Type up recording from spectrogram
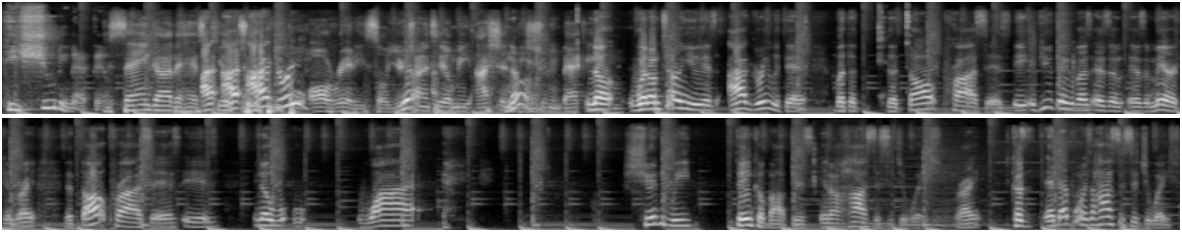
He's shooting at them. The same guy that has I- killed I- two I people agree. already. So you're Yeah. trying to tell me I shouldn't No. be shooting back at No, him? what I'm telling you is I agree with that, but the the thought process if you think of us as a, as Americans, right? The thought process is, you know, why shouldn't we think about this in a hostage situation, right? Because at that point, it's a hostage situation.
